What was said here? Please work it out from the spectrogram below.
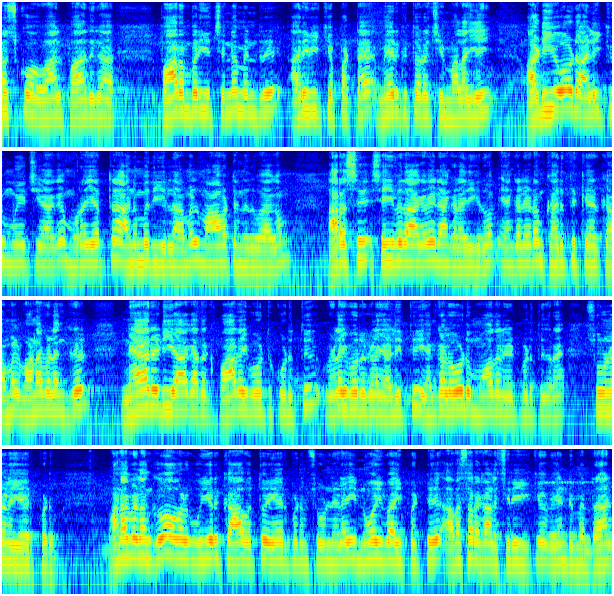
யுனெஸ்கோவால் பாதுகா பாரம்பரிய சின்னம் என்று அறிவிக்கப்பட்ட மேற்கு தொடர்ச்சி மலையை அடியோடு அழிக்கும் முயற்சியாக முறையற்ற அனுமதி இல்லாமல் மாவட்ட நிர்வாகம் அரசு செய்வதாகவே நாங்கள் அறிகிறோம். எங்களிடம் கருத்து கேட்காமல் வனவிலங்குகள் நேரடியாக அதற்கு பாதை போட்டு கொடுத்து விளைபொருட்களை அளித்து எங்களோடு மோதல் ஏற்படுத்துகிற சூழ்நிலை ஏற்படும். வனவிலங்கோ அவர்கள் உயிருக்கு ஆபத்தோ ஏற்படும் சூழ்நிலை நோய்வாய்ப்பட்டு அவசர கால சிகிச்சைக்கு வேண்டுமென்றால்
